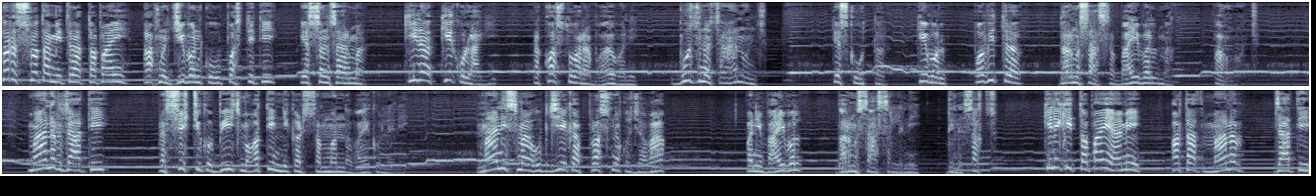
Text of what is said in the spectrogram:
तर श्रोता मित्र तपाईँ आफ्नो जीवनको उपस्थिति यस संसारमा किन के को लागि र कस्तोद्वारा भयो भने बुझ्न चाहनुहुन्छ? त्यसको उत्तर केवल पवित्र धर्मशास्त्र बाइबलमा पाउनुहुन्छ। मानव जाति र सृष्टिको बीचमा अति निकट सम्बन्ध भएकोले नै मानिसमा उब्जिएका प्रश्नको जवाब पनि बाइबल धर्मशास्त्रले नै दिन सक्छ। किनकि तपाईँ हामी अर्थात् मानव जाति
